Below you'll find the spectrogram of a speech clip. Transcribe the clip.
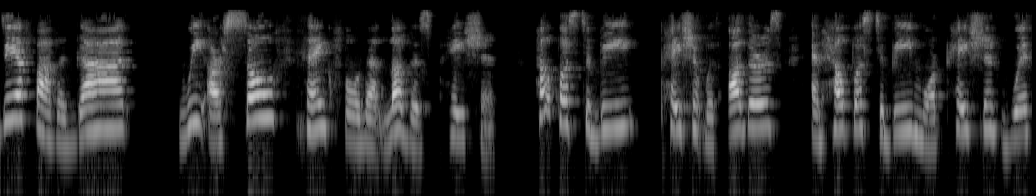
Dear Father God, we are so thankful that love is patient. Help us to be patient with others and help us to be more patient with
